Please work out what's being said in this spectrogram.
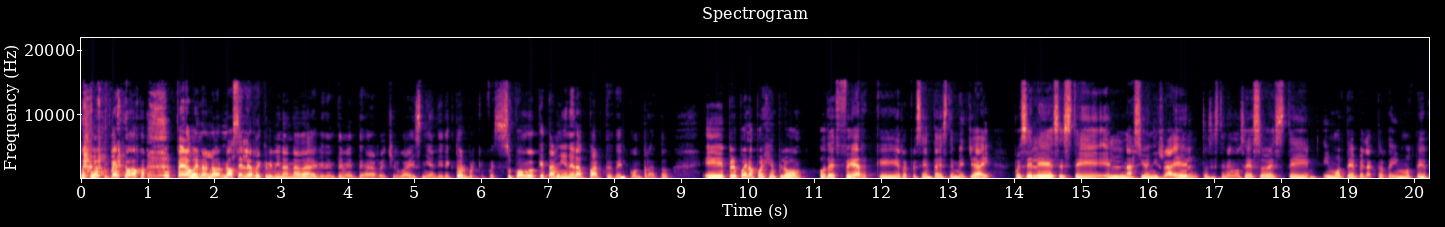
pero, pero bueno, no, no se le recrimina nada evidentemente a Rachel Weisz ni al director, porque pues supongo que también era parte del contrato. Eh, pero bueno, por ejemplo, Oded Fer, que representa a este Medjay, pues él es, este, él nació en Israel, entonces tenemos eso, este, Imhotep, el actor de Imhotep,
